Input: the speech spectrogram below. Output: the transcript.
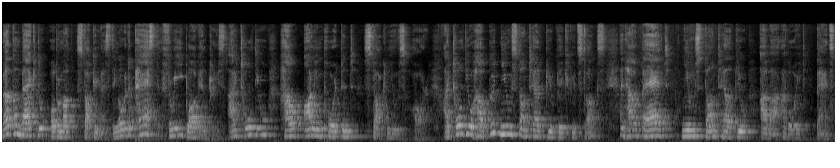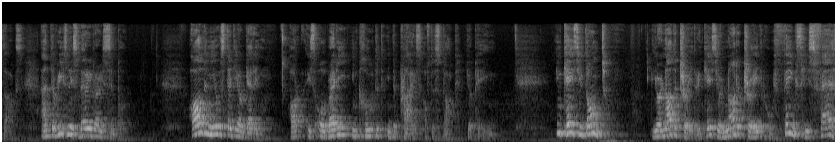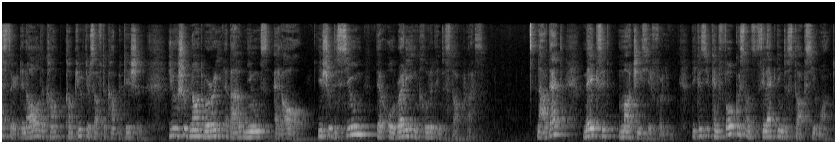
Welcome back to Obermatt Stock Investing. Over the past three blog entries, I told you how unimportant stock news are. I told you how good news don't help you pick good stocks and how bad news don't help you avoid bad stocks. And the reason is very, very simple. All the news that you're getting are, is already included in the price of the stock you're paying. In case you don't you're not a trader, in case you're not a trader who thinks he's faster than all the com computers of the competition, you should not worry about news at all. You should assume they're already included in the stock price. Now that makes it much easier for you because you can focus on selecting the stocks you want.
